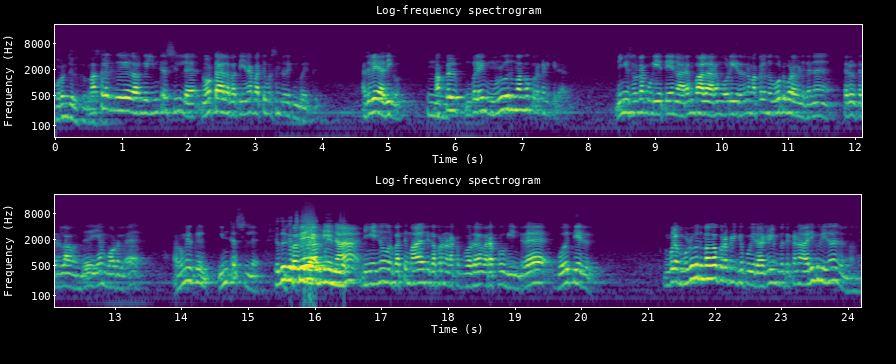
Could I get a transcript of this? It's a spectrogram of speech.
குறைஞ்சிருக்குல்ல மக்களுக்கு அங்கே இன்ட்ரெஸ்ட் இல்லை. நோட்டாவில் பார்த்தீங்கன்னா பத்து பர்சன்ட் வரைக்கும் போயிருக்கு. அதுவே அதிகம். மக்கள் உங்களை முழுவதுமாக புறக்கணிக்கிறார்கள். நீங்கள் சொல்லக்கூடிய தேன் அறம்பால் அறம் ஓடுகிறதுனா மக்கள் வந்து ஓட்டு போட வேண்டியதானே திரள் திரளாக வந்து ஏன் போடலை? அவங்களுக்கு இன்ட்ரெஸ்ட் இல்லை. இப்பவே அப்படின்னா நீங்கள் இன்னும் ஒரு பத்து மாதத்துக்கு அப்புறம் நடக்க போகிற வரப்போகின்ற பொது தேர்தல். உங்களை முழுவதுமாக புறக்கணிக்க போகிறார்கள் என்பதற்கான அறிகுறி தான் இது எல்லாமே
